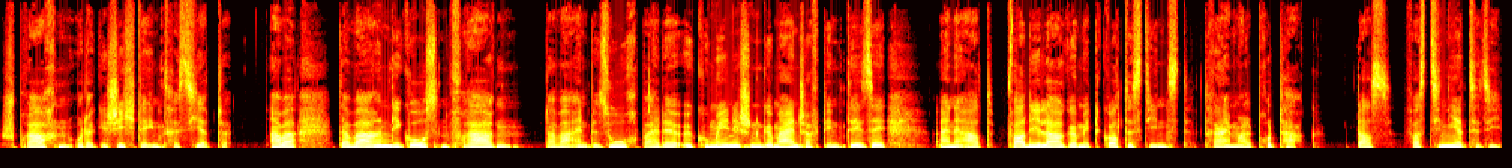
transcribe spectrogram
Sprachen oder Geschichte interessierte. Aber da waren die großen Fragen. Da war ein Besuch bei der ökumenischen Gemeinschaft in These, eine Art Pfadilager mit Gottesdienst dreimal pro Tag. Das faszinierte sie.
